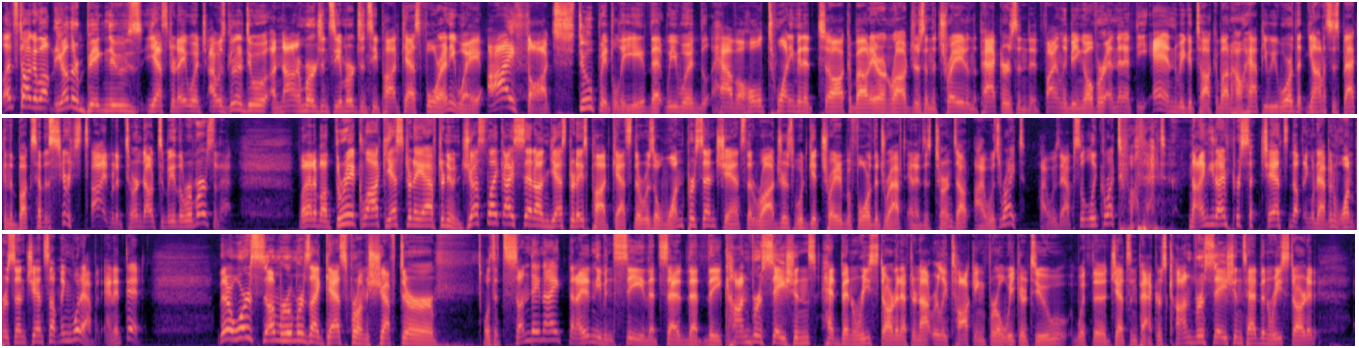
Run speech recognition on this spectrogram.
Let's talk about the other big news yesterday, which I was going to do a non emergency emergency podcast for anyway. I thought stupidly that we would have a whole 20 minute talk about Aaron Rodgers and the trade and the Packers and it finally being over. And then at the end, we could talk about how happy we were that Giannis is back and the Bucks have the series tied, but it turned out to be the reverse of that. But at about 3 o'clock yesterday afternoon, just like I said on yesterday's podcast, there was a 1% chance that Rodgers would get traded before the draft, and it just turns out I was right. I was absolutely correct about that. 99% chance nothing would happen, 1% chance something would happen, and it did. There were some rumors, I guess, from Schefter, was it Sunday night, that I didn't even see, that said that the conversations had been restarted after not really talking for a week or two with the Jets and Packers. Conversations had been restarted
